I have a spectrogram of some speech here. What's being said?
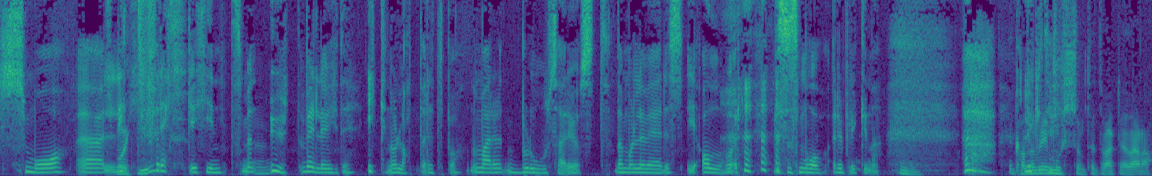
Små, Små litt hint. frekke hint, men ut, veldig viktig. Ikke noe latter etterpå. Det må være blodseriøst. Det må leveres i alvor, disse små replikkene. Det kan jo bli morsomt etter hvert, det der, da.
